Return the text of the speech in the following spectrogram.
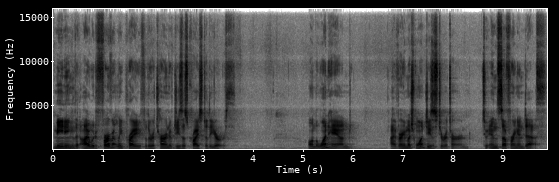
meaning that I would fervently pray for the return of Jesus Christ to the earth. On the one hand, I very much want Jesus to return, to end suffering and death.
